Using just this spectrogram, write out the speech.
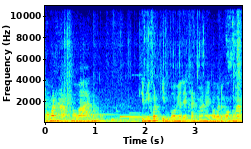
รู้ว่าถามเขาว่าคือมีคนกินบอมอยากได้ขันมาให้เขาว่าจะบอกมาก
